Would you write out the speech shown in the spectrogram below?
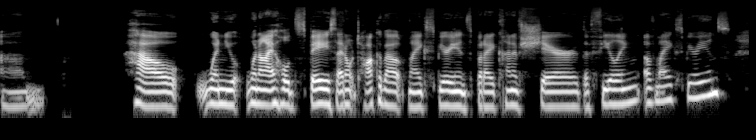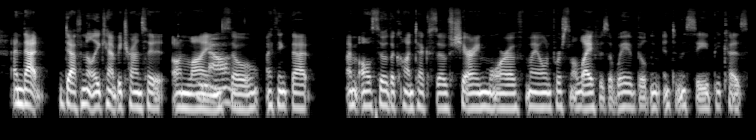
um, how when you when i hold space i don't talk about my experience but i kind of share the feeling of my experience and that definitely can't be translated online No. so i think that i'm also the context of sharing more of my own personal life as a way of building intimacy because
